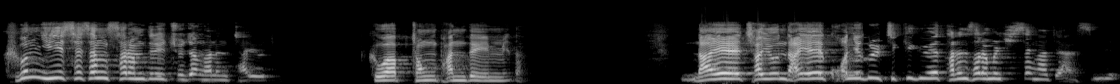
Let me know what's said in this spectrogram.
그건 이 세상 사람들이 주장하는 자유죠. 그와 정반대입니다. 나의 자유, 나의 권익을 지키기 위해 다른 사람을 희생하지 않습니다.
